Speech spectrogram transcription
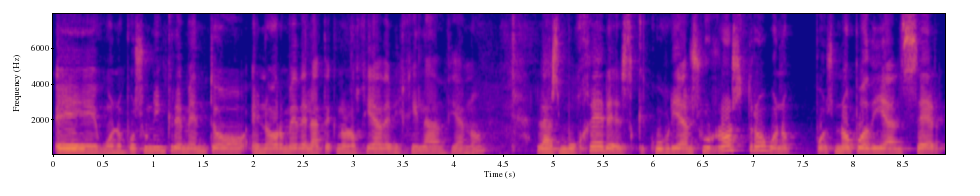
eh, bueno, pues un incremento enorme de la tecnología de vigilancia. ¿no? Las mujeres que cubrían su rostro, bueno, pues no podían ser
